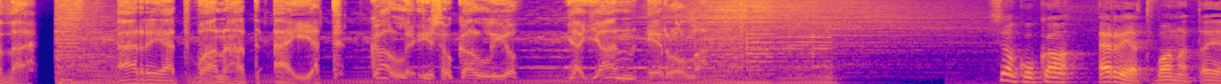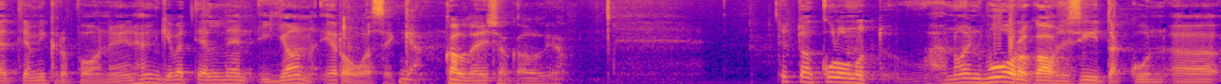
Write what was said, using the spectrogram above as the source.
Ävä. Äreät vanhat äijät. Kalle Isokallio ja Jan Erola. Se on kuka äreät vanhat äijät ja mikrofoneen hönkivät jälleen Jan Erola sekä. Kalle Isokallio. Nyt on kulunut noin vuorokausi siitä, kun ö,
